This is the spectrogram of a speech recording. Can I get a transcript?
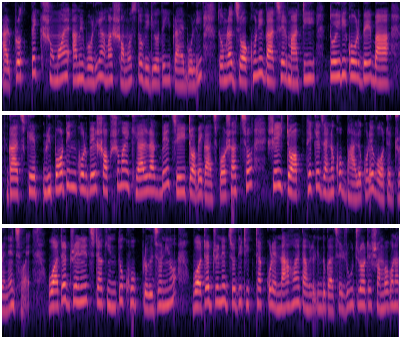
আর প্রত্যেক সময় আমি বলি, আমার সমস্ত ভিডিওতেই প্রায় বলি, তোমরা যখনই গাছের মাটি তৈরি করবে বা গাছকে রিপোর্টিং করবে, সবসময় খেয়াল রাখবে যেই টবে গাছ বসাচ্ছ, সেই টব থেকে যেন খুব ভালো করে ওয়াটার ড্রেনেজ হয়। ওয়াটার ড্রেনেজটা কিন্তু খুব প্রয়োজনীয়। ওয়াটার ড্রেনেজ যদি ঠিকঠাক করে না হয়, তাহলে কিন্তু গাছের রুট রটের সম্ভাবনা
